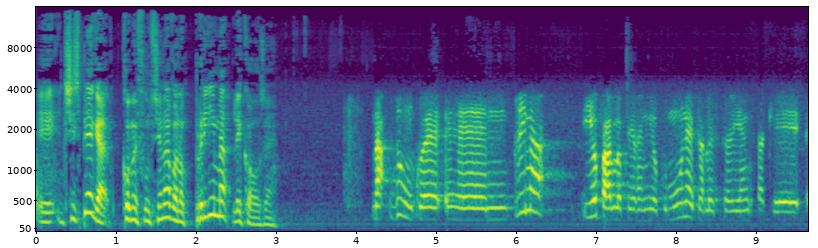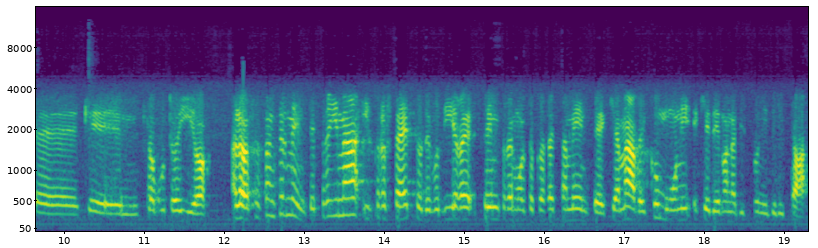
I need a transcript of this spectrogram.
E ci spiega come funzionavano prima le cose? Ma dunque, ehm, prima io parlo per il mio comune e per l'esperienza che, eh, che, che ho avuto io. Allora, sostanzialmente prima il prefetto, devo dire sempre molto correttamente, chiamava i comuni e chiedeva una disponibilità.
